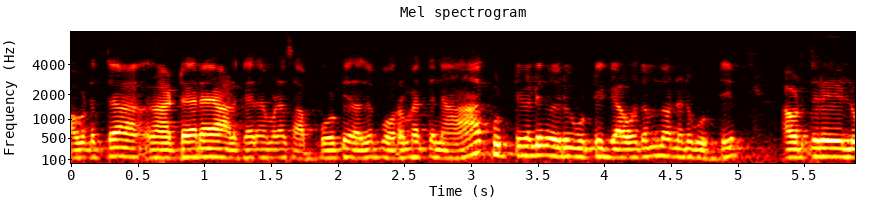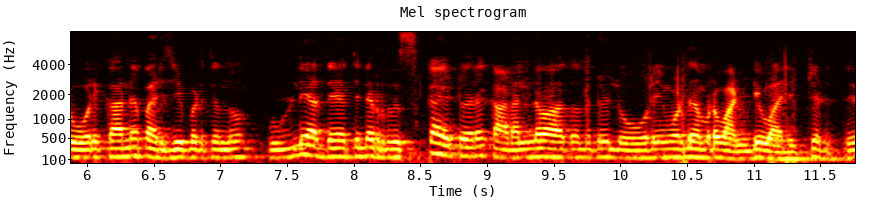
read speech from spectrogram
അവിടുത്തെ നാട്ടുകാരായ ആൾക്കാർ നമ്മളെ സപ്പോർട്ട് ചെയ്തു. അത് പുറമെ തന്നെ ആ കുട്ടികളിൽ ഒരു കുട്ടി ഗൗതം എന്ന് പറഞ്ഞൊരു കുട്ടി അവിടുത്തെ ഒരു ലോറിക്കാരനെ പരിചയപ്പെടുത്തുന്നു. പുള്ളി അദ്ദേഹത്തിന്റെ റിസ്ക് ആയിട്ട് വരെ കടലിന്റെ ഭാഗത്ത് വന്നിട്ട് ഒരു ലോറിയും കൊണ്ട് നമ്മുടെ വണ്ടി വലിച്ചെടുത്ത്.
